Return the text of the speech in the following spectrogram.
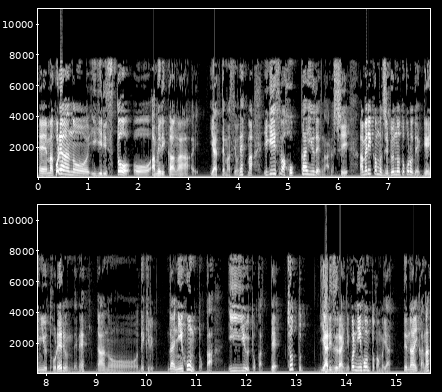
えー、まあ、これはあの、イギリスと、アメリカがやってますよね。まあ、イギリスは北海油田があるし、アメリカも自分のところで原油取れるんでね、あのー、できる。だから日本とか EU とかって、ちょっとやりづらいんで、これ日本とかもやってないかな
